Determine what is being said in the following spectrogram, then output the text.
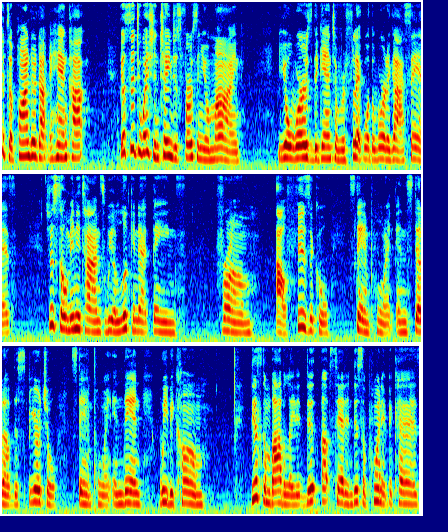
moment to ponder, Dr. Hancock. Your situation changes first in your mind. Your words begin to reflect what the Word of God says. Just so many times we are looking at things from our physical standpoint instead of the spiritual standpoint, and then we become discombobulated, di- upset, and disappointed because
